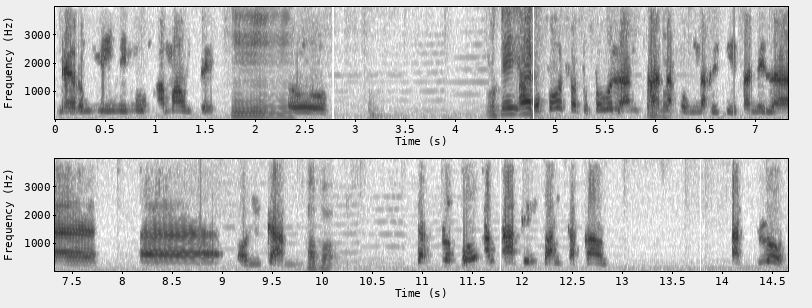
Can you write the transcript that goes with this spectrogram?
merong minimum amount eh. Mhm. So, Okay, at ako po, sa totoo lang, sana Opo. kung nakikita nila ah, on cam, Opo. tatlo po ang aking bank account. Tatlo.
